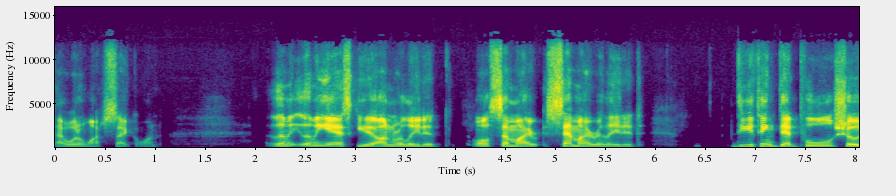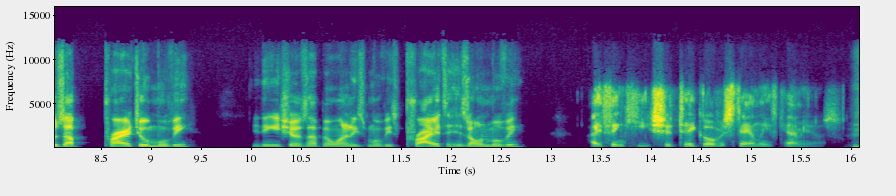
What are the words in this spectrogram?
I wouldn't watch the second one. Let me let me ask you unrelated, well semi semi related. Do you think Deadpool shows up prior to a movie? Do you think he shows up in one of these movies prior to his own movie? I think he should take over Stan Lee's cameos. I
